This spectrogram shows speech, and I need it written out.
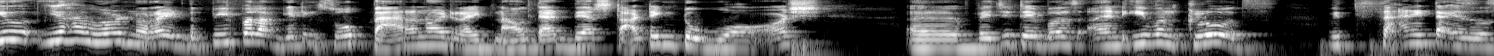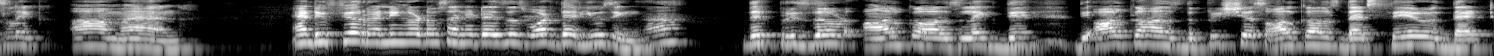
you you have heard no right? The people are getting so paranoid right now that they are starting to wash uh, vegetables and even clothes with sanitizers. Like oh man and if you're running out of sanitizers what they're using huh they're preserved alcohols like they the alcohols the precious alcohols that save that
